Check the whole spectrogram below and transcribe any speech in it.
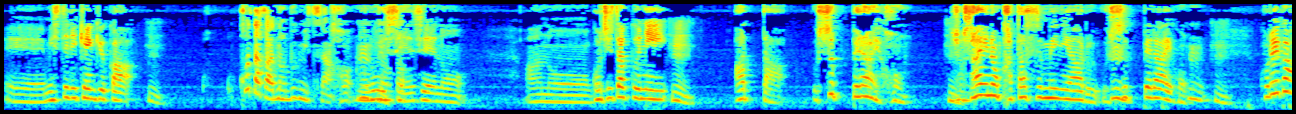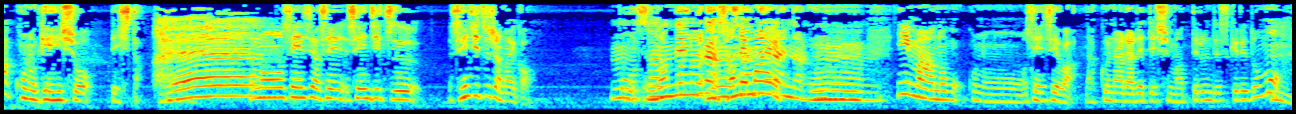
えーミステリー研究家、小高信光さん。そううん野口先生の、あの、ご自宅にうん。あった薄っぺらい本、うん書斎の片隅にある薄っぺらい本、うんうん。これがこの原書でした。へー。この先生は先先日、先日じゃないか。もうお3年ぐらい、もう3年前になる。ううんん。に今、あの、この先生は亡くなられてしまってるんですけれども、うん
